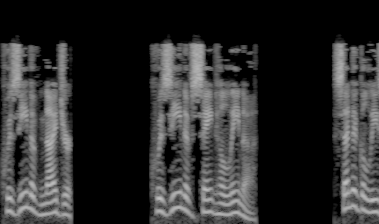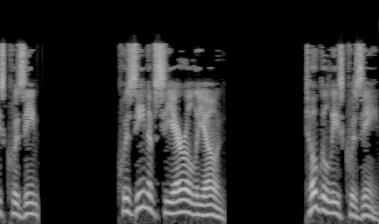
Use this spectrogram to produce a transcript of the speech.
Cuisine of Niger. Cuisine of St. Helena. Senegalese cuisine. Cuisine of Sierra Leone Togolese cuisine.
